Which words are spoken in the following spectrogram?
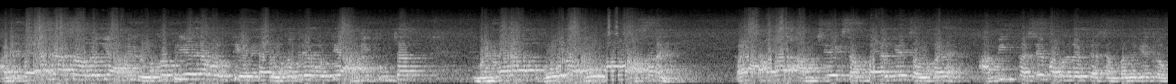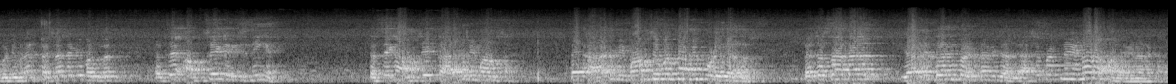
आणि बऱ्याचदा असं होतं की आम्ही लोकप्रिय ज्या गोष्टी आहेत त्या लोकप्रिय गोष्टी आम्ही तुमच्या म्हणणारा होला हो म्हणून असं नाही. कारण आम्हाला आमची एक संपादकीय चौकट आहे. आम्ही कसे बदलत त्या संपादकीय चौकटीमध्ये कशासाठी बदलत? त्याचे आमचं एक रिझनिंग आहे. तसे एक आमचे एक कारण मीमांसा आहे. त्या कारण मीमांसेमधून आम्ही पुढे जात असतो तर जसं आता या मित्रांनी प्रश्न विचारले असे प्रश्न येणार आम्हाला येणार काय?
